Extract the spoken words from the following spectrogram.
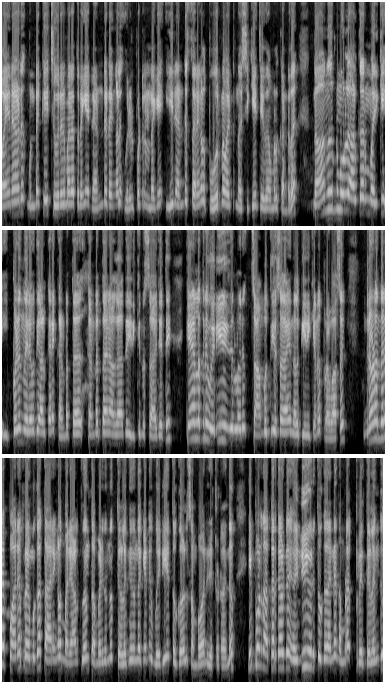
വയനാട് മുണ്ടക്കൈ ചൂരൽമല തുടങ്ങിയ രണ്ടിടങ്ങൾ ഉരുൾപൊട്ടലുണ്ടാക്കി ഈ രണ്ട് സ്ഥലങ്ങൾ പൂർണമായിട്ട് നശിക്കുകയും ചെയ്ത് നമ്മൾ കണ്ടത്. നാനൂറിന് മുകളിൽ ആൾക്കാർ മരിക്കുക ഇപ്പോഴും നിരവധി ആൾക്കാരെ കണ്ടെത്താ കണ്ടെത്താനാകാതെ ഇരിക്കുന്ന സാഹചര്യത്തിൽ കേരളത്തിന് വലിയ രീതിയിലുള്ള ഒരു സാമ്പത്തിക സഹായം നൽകിയിരിക്കുകയാണ് പ്രവാസ് ഇതിനോടൊപ്പം തന്നെ പല പ്രമുഖ താരങ്ങളും മലയാളത്തിൽ നിന്നും തമിഴിൽ നിന്നും തെലുങ്കിൽ നിന്നൊക്കെ വലിയ തുകകൾ സംഭാവന ചെയ്തിട്ടുണ്ടായിരുന്നു. ഇപ്പോൾ അത്തരത്തിലോട്ട് വലിയൊരു തുക തന്നെ നമ്മുടെ തെലുങ്ക്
